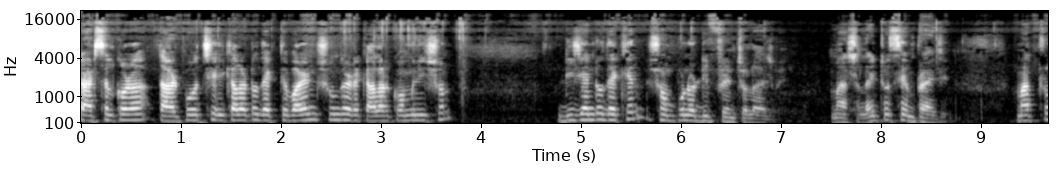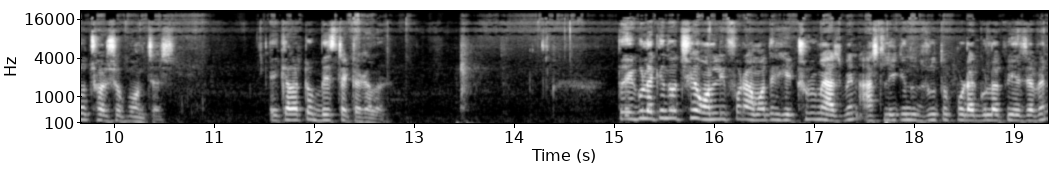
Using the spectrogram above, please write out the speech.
টার্সেল করা। তারপর হচ্ছে এই কালারটাও দেখতে পারেন, সুন্দর একটা কালার কম্বিনেশন ডিজাইনটাও দেখেন, সম্পূর্ণ ডিফারেন্ট চলে আসবে। মার্শাল্লাহ একটু সেম প্রাইজে মাত্র ছয়শো পঞ্চাশ। এই কালারটাও বেস্ট একটা কালার তো এগুলো কিন্তু হচ্ছে অনলি ফর আমাদের হেড শোরুমে আসবেন, আসলেই কিন্তু দ্রুত প্রোডাক্টগুলো পেয়ে যাবেন।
